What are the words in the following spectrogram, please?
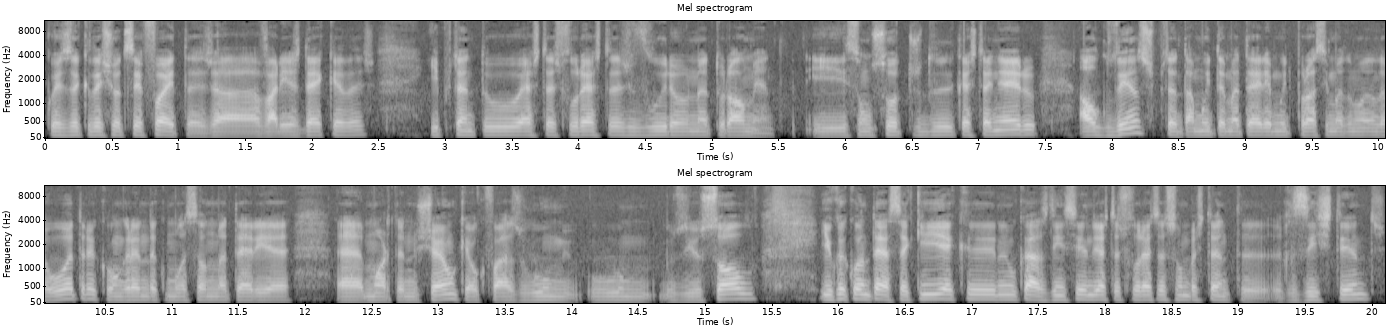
coisa que deixou de ser feita já há várias décadas e, portanto, estas florestas evoluíram naturalmente. E são sotos de castanheiro algo densos, portanto, há muita matéria muito próxima de uma da outra, com grande acumulação de matéria uh, morta no chão, que é o que faz o humus, o e o solo. E o que acontece aqui é que, no caso de incêndio, estas florestas são bastante resistentes,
